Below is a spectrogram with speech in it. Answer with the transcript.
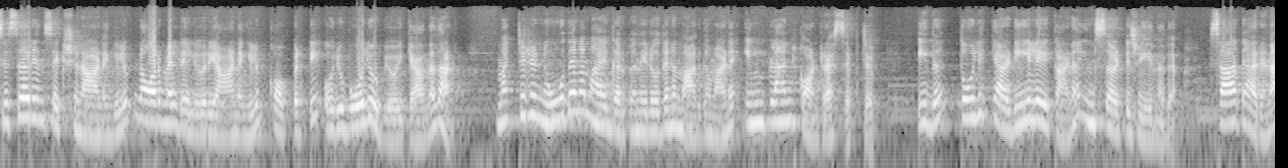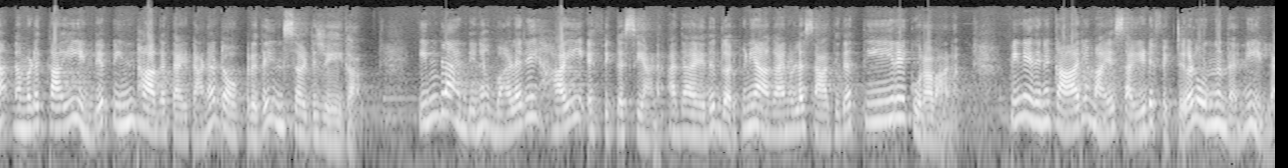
സിസേറിയൻ സെക്ഷൻ ആണെങ്കിലും നോർമൽ ഡെലിവറി ആണെങ്കിലും കോപ്പർട്ടി ഒരുപോലെ ഉപയോഗിക്കാവുന്നതാണ്. മറ്റൊരു നൂതനമായ ഗർഭനിരോധന മാർഗമാണ് ഇംപ്ലാന്റ് കോൺട്രാസെപ്റ്റീവ് ഇത് തൊലിക്കടിയിലേക്കാണ് ഇൻസേർട്ട് ചെയ്യുന്നത്. സാധാരണ നമ്മുടെ കൈയിന്റെ പിൻഭാഗത്തായിട്ടാണ് ഡോക്ടർ ഇത് ഇൻസേർട്ട് ചെയ്യുക. ഇംപ്ലാന്റിന് വളരെ ഹൈ എഫിക്കസിയാണ് അതായത് ഗർഭിണിയാകാനുള്ള സാധ്യത തീരെ കുറവാണ്. പിന്നെ ഇതിന് കാര്യമായ സൈഡ് എഫക്റ്റുകൾ ഒന്നും തന്നെ ഇല്ല.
